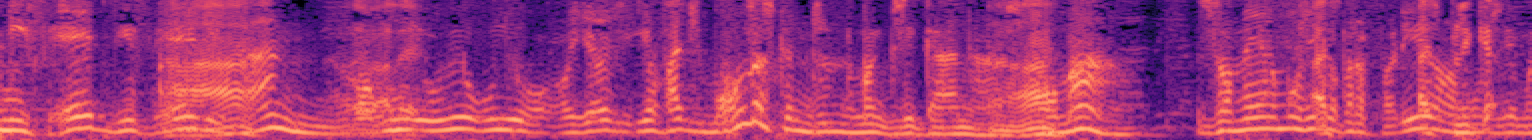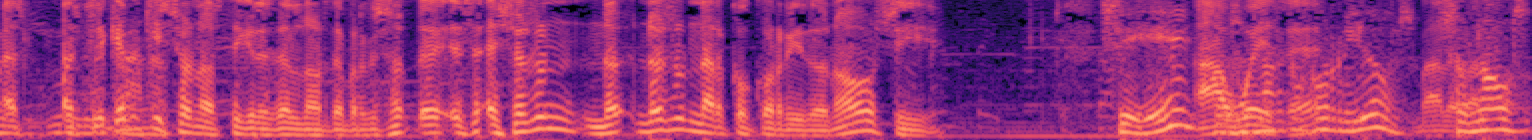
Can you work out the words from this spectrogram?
Ni fet, ni fet, Ah, i tant. vale. Un, un, un, jo, jo faig moltes cançons mexicanes, Ah. home. És la meva música Es- preferida, explica, música es, mexicana. expliquem qui són els Tigres del Norte, perquè són, és, això és un, no, no és un narcocorrido, no? O sí? Sí, Ah, són els eh? narcocorridos. Vale, són, vale. els,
